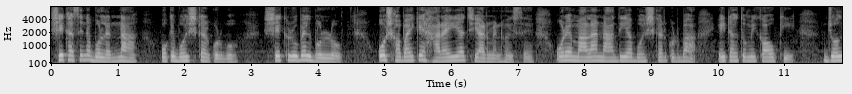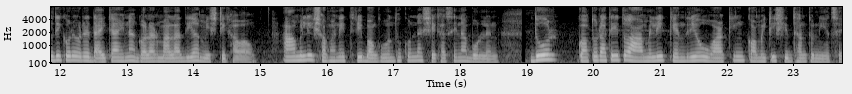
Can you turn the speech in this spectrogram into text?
শেখ হাসিনা বললেন, না, ওকে বহিষ্কার করব। শেখ রুবেল বলল, ও সবাইকে হারাইয়া চেয়ারম্যান হয়েছে। ওরে মালা না দিয়া বহিষ্কার করবা, এটা তুমি কও কি? জলদি করে ওরে ডাইকা আইনা গলার মালা দিয়া মিষ্টি খাওয়াও। আওয়ামী লীগ সভানেত্রী বঙ্গবন্ধু কন্যা শেখ হাসিনা বললেন, দূর, গত রাতেই তো আওয়ামী লীগ কেন্দ্রীয় ওয়ার্কিং কমিটি সিদ্ধান্ত নিয়েছে,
